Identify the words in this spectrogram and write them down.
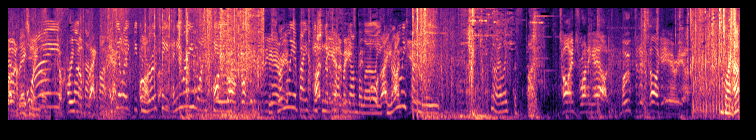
Earn Amazing. points I love that spot. I feel like you can rotate anywhere you want to. Hostile dropping into the There's normally a buy station up top or down below. You can normally find loot. No, I like this spot. Time's running out. Move to the target area. I'm going up.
